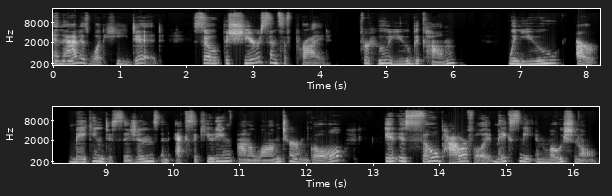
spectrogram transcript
And that is what he did. So the sheer sense of pride for who you become when you are making decisions and executing on a long term goal, it is so powerful. It makes me emotional.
